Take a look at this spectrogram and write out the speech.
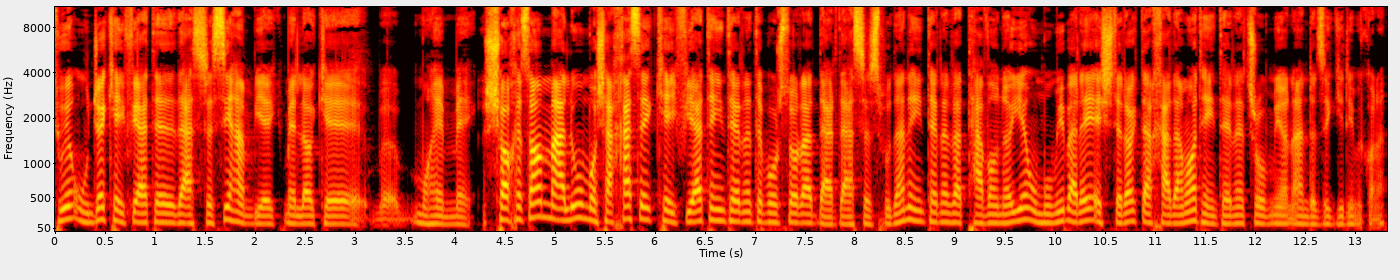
توی اونجا کیفیت دسترسی هم یک ملاک مهمه. شاخص ها معلوم مشخص کیفیت اینترنت پرسرعت در دسترس بودن اینترنت و توانایی عمومی برای اشتراک در خدمات اینترنت رو میان اندازه گیری می‌کنن.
